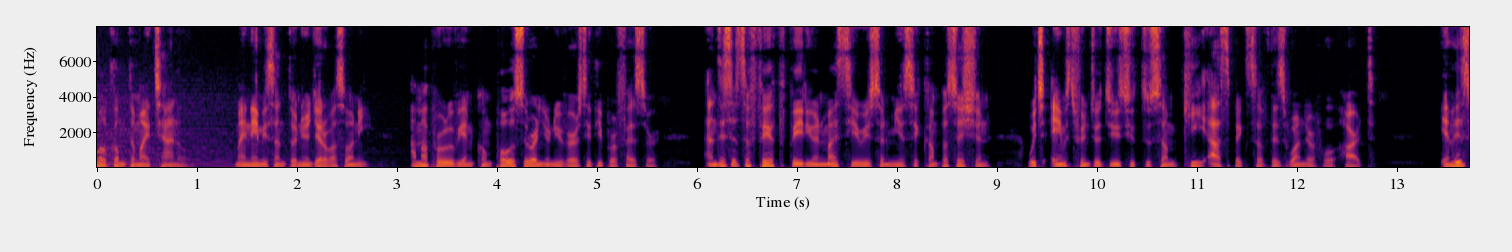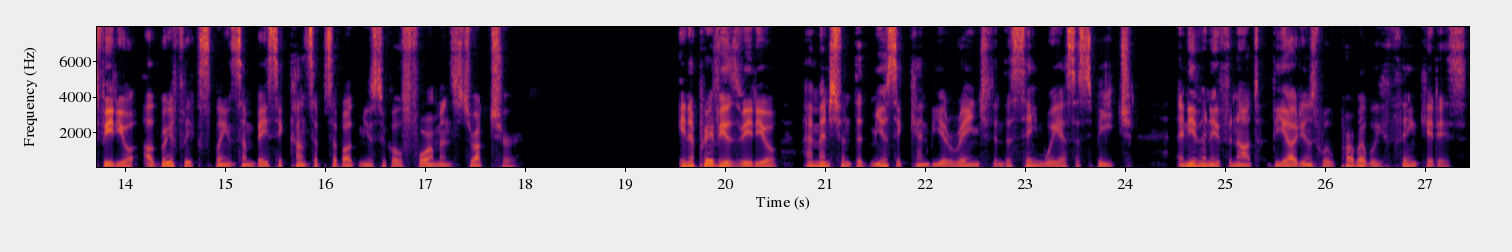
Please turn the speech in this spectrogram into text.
Welcome to my channel. My name is Antonio Gervasoni. I'm a Peruvian composer and university professor, and this is the fifth video in my series on music composition, which aims to introduce you to some key aspects of this wonderful art. In this video, I'll briefly explain some basic concepts about musical form and structure. In a previous video, I mentioned that music can be arranged in the same way as a speech, and even if not, the audience will probably think it is.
